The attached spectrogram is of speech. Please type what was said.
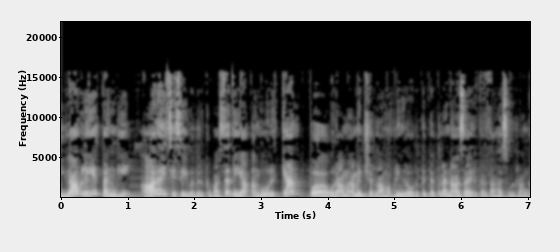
நிலாவிலேயே தங்கி ஆராய்ச்சி செய்வதற்கு வசதியாக அங்கே ஒரு கேம்ப் ஒரு அம அமைச்சிடலாம் அப்படிங்கிற ஒரு திட்டத்தில் நாசா இருக்கிறதாக சொல்கிறாங்க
